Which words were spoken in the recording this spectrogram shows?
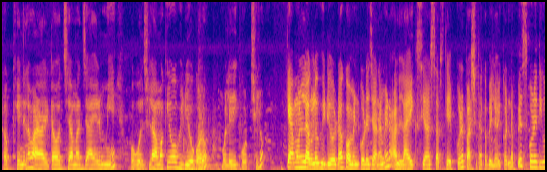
সব খেয়ে নিলাম। আর এটা হচ্ছে আমার জায়ের মেয়ে। ও বলছিল, আমাকেও ভিডিও করো। বলেই করছিল। কেমন লাগল ভিডিওটা কমেন্ট করে জানাবেন। আর লাইক শেয়ার সাবস্ক্রাইব করে পাশে থাকা বেল আইকনটা প্রেস করে দিও।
